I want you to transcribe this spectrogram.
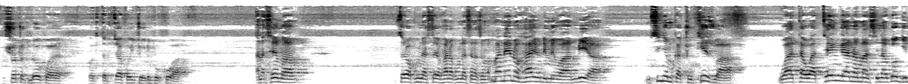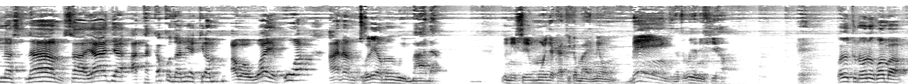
kushoto kidogo kwa kwa kitabu chako hicho ulipokuwa anasema mstari wa 16 Yohana 16 anasema maneno hayo nimewaambia msije mkachukizwa watawatenga na masinagogi na naam saa yaja atakapodhania kila mtu awauaye kuwa anamtolea Mungu ibada. Ni sehemu moja katika maeneo mengi. Natakuja niishie eh kwa hiyo tunaona kwamba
